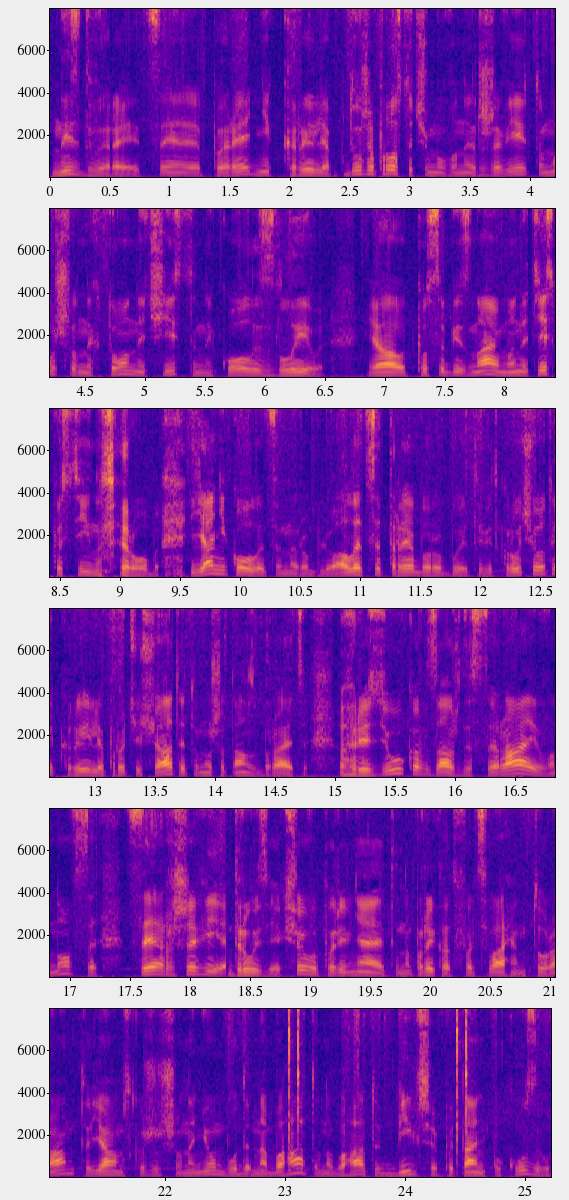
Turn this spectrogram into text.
низ дверей, це передні криля. Дуже просто чому вони ржавіють, тому що ніхто не чистить ніколи зливи. Я от по собі знаю, в мене тесть постійно це робить. Я ніколи це не роблю, але це треба робити. Відкручувати криля, прочищати, тому що там збирається грязюка, завжди сира, і воно все це ржавіє. Друзі, якщо ви порівняєте, наприклад, Volkswagen Touran, то я вам скажу, що на ньому буде набагато набагато більше питань по кузову,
